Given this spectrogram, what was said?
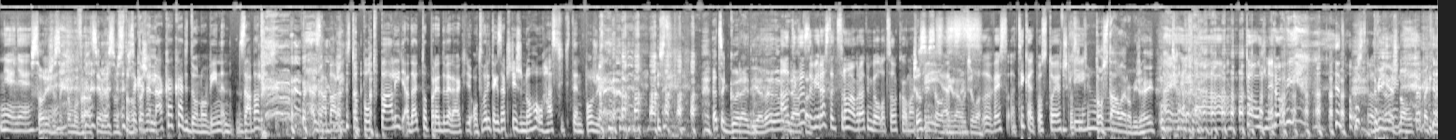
nie, nie. Sorry, nie. že sa k tomu vraciam, ja som z toho že taký... nakakať do novín, zabaliť, zabaliť to, podpáliť a dať to pred dvere. A keď otvorí, tak začneš nohou hasiť ten požiar. That's a good idea, to je dobrý Ale tak nápad. zase vyrastať s troma bratmi bolo celkom. Čo si sa od nich naučila? Ves, cikať postojačky. To stále robíš, hej? Aj, aj, a to už nerobí. to už Dvihneš nohu, to je pekné.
